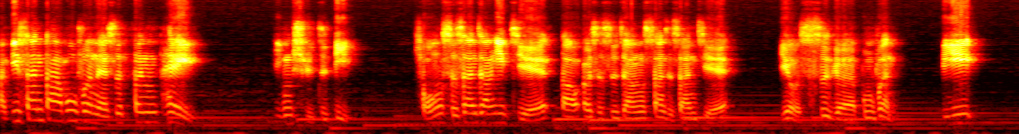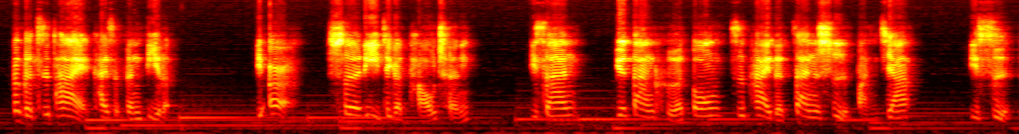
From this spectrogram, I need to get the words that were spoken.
啊，第三大部分呢是分配应许之地，从十三章一节到二十四章三十三节，也有四个部分。第一，各个支派开始分地了；第二，设立这个逃城；第三，约旦河东支派的战士返家；第四。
